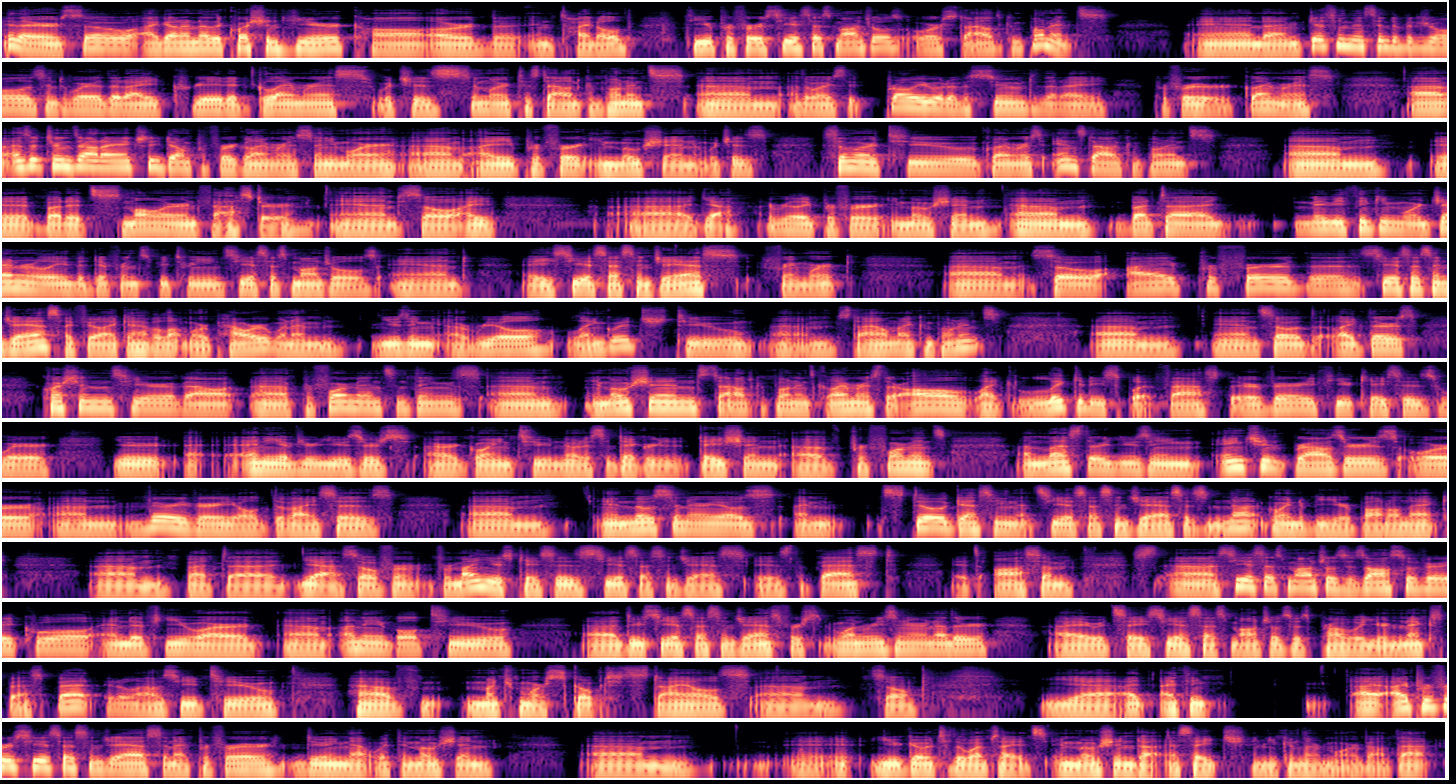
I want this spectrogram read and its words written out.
Hey there. So I got another question here call or the entitled, do you prefer CSS modules or styled components? And I'm guessing this individual isn't aware that I created Glamorous, which is similar to styled components. Um, otherwise, they probably would have assumed that I prefer Glamorous. Um, as it turns out, I actually don't prefer Glamorous anymore. Um, I prefer Emotion, which is similar to Glamorous and styled components um, it, but it's smaller and faster. And so I, uh, yeah, I really prefer emotion. Um, but uh, maybe thinking more generally, the difference between CSS modules and a CSS in JS framework. Um, so I prefer the CSS in JS. I feel like I have a lot more power when I'm using a real language to um, style my components. Um, and so, th- like, there's questions here about uh, performance and things, um, emotion, styled components, glamorous. They're all like lickety split fast. There are very few cases where your any of your users are going to notice a degradation of performance unless they're using ancient browsers or on very very old devices. Um, in those scenarios, I'm still guessing that CSS in JS is not going to be your bottleneck. Um, but uh, yeah, so for for my use cases, CSS in JS is the best. It's awesome. Uh, CSS modules is also very cool, and if you are um, unable to uh, do CSS in JS for one reason or another, I would say CSS modules is probably your next best bet. It allows you to have much more scoped styles. Um, so yeah, I, I think I, I prefer CSS in JS, and I prefer doing that with emotion um, it, you go to the website, it's emotion.sh, and you can learn more about that.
